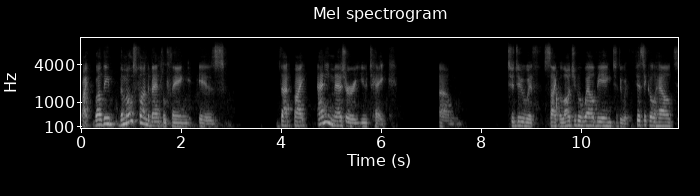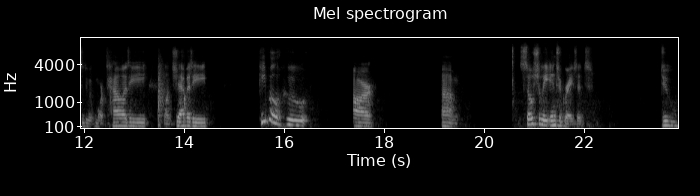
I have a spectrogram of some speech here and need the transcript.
Right. Well, the, the most fundamental thing is that by any measure you take, um, to do with psychological well-being, to do with physical health, to do with mortality, longevity. People who are um, socially integrated do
